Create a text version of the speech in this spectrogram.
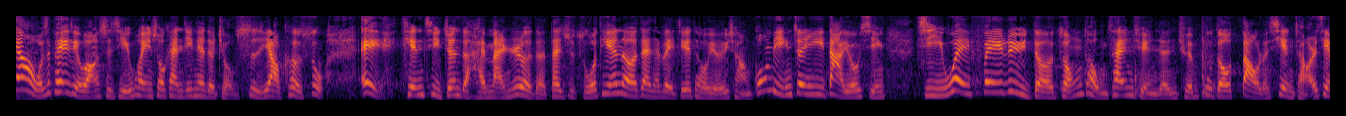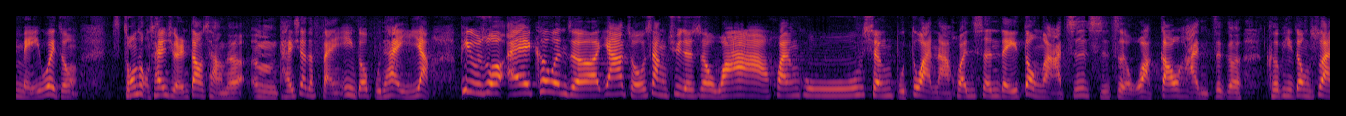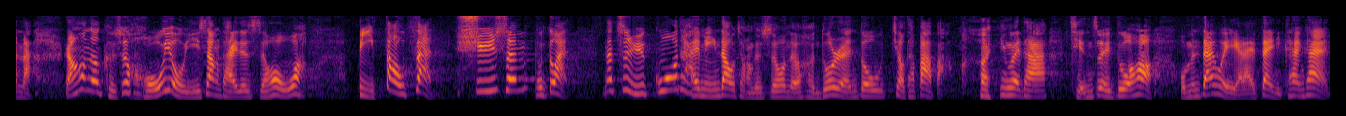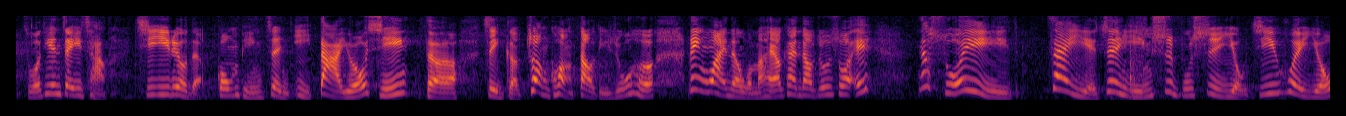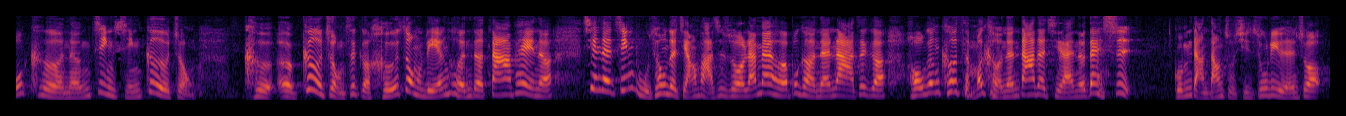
大家好，我是佩姐王时琪，欢迎收看今天的九四要客诉。哎，天气真的还蛮热的，但是昨天呢，在台北街头有一场公平正义大游行，几位非绿的总统参选人全部都到了现场，而且每一位总总统参选人到场的，嗯，台下的反应都不太一样。譬如说，哎，柯文哲压轴上去的时候，哇，欢呼声不断啊，欢声雷动啊，支持者哇高喊这个柯皮动算啦。然后呢，可是侯友谊上台的时候，哇。比到赞，嘘声不断。那至于郭台铭到场的时候呢，很多人都叫他爸爸，因为他钱最多哈。我们待会也来带你看看昨天这一场七一六的公平正义大游行的这个状况到底如何。另外呢，我们还要看到就是说，哎，那所以在野阵营是不是有机会、有可能进行各种？可呃各种这个合纵连横的搭配呢？现在金补充的讲法是说蓝白合不可能啦，这个侯跟柯怎么可能搭得起来呢？但是国民党党主席朱立伦说，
